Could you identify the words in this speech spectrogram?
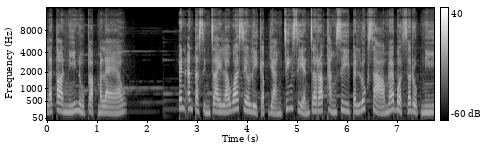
และตอนนี้หนูกลับมาแล้ว เป็นอันตัดสินใจแล้วว่าเซียวหลี่กับหยางจิ้งเสียนจะรับถังซีเป็นลูกสาวแม้บทสรุปนี้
